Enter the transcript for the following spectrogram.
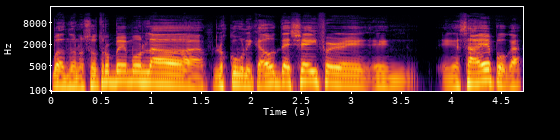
cuando nosotros vemos la, los comunicados de Schaefer en, en esa época,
